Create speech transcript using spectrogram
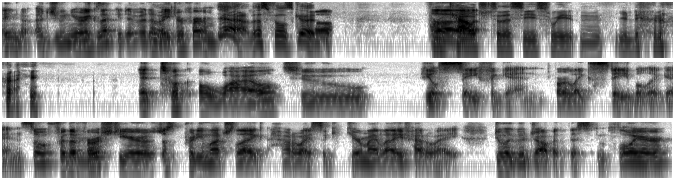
you know a junior executive at a major firm. Yeah, this feels good. Uh, from uh, couch to the C-suite, and you're doing all right. It took a while to feel safe again or like stable again. So for the mm. first year, it was just pretty much like, how do I secure my life? How do I do a good job at this employer?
